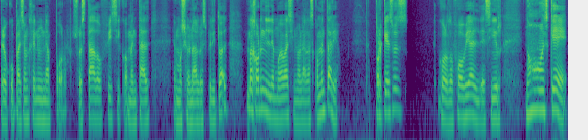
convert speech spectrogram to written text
preocupación genuina por su estado físico, mental, emocional o espiritual, mejor ni le muevas y no le hagas comentario. Porque eso es gordofobia el decir, no, es que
